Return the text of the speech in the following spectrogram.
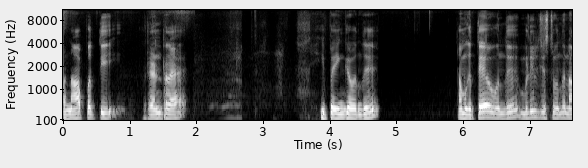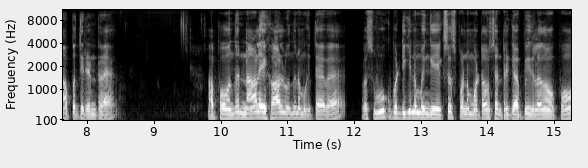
இப்போ நாற்பத்தி ரெண்டரை. இப்போ இங்கே வந்து நமக்கு தேவை வந்து மிடில் ஜஸ்ட் வந்து நாற்பத்தி ரெண்டரை. அப்போ வந்து நாளை ஹால் வந்து நமக்கு தேவை. ப்ளஸ் ஊக்குப்பட்டிக்கு நம்ம இங்கே எக்ஸஸ் பண்ண மாட்டோம் சென்ட்ரி காப்பி இதில் தான் வைப்போம்.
